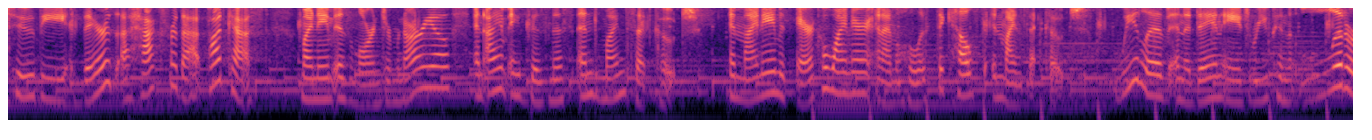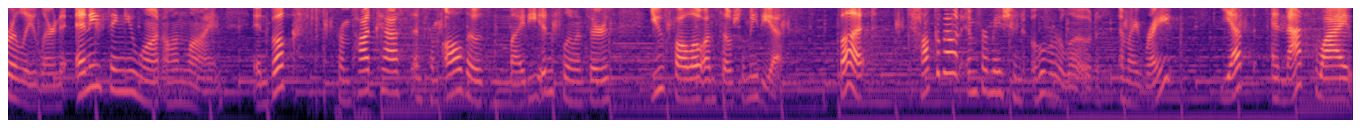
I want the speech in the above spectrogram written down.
to the There's a Hack for That podcast. My name is Lauren Germanario, and I am a business and mindset coach. And my name is Erica Weiner, and I'm a holistic health and mindset coach. We live in a day and age where you can literally learn anything you want online in books, from podcasts, and from all those mighty influencers you follow on social media. But talk about information overload. Am I right? Yep, and that's why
